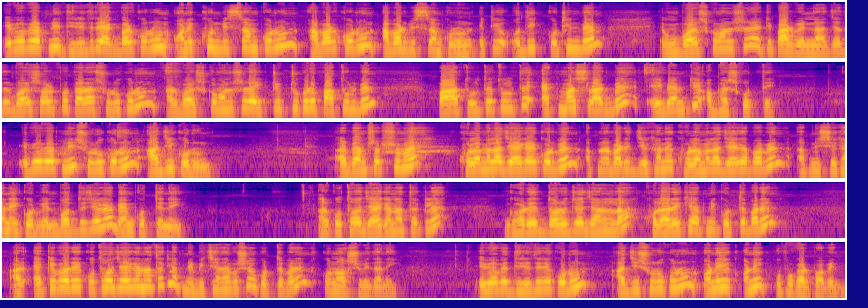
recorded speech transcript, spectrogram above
এভাবে আপনি ধীরে ধীরে একবার করুন, অনেকক্ষণ বিশ্রাম করুন, আবার করুন, আবার বিশ্রাম করুন। এটি অধিক কঠিন ব্যায়াম। এবং বয়স্ক মানুষেরা এটি পারবেন না। যাদের বয়স অল্প, তারা শুরু করুন আর বয়স্ক মানুষেরা একটু একটু করে পা তুলবেন। পা তুলতে তুলতে এক মাস লাগবে এই ব্যায়ামটি অভ্যাস করতে। এভাবে আপনি শুরু করুন, আজই করুন। আর ব্যায়াম সবসময় খোলামেলা জায়গায় করবেন। আপনার বাড়ির যেখানে খোলামেলা জায়গা পাবেন, আপনি সেখানেই করবেন। বদ্ধ জায়গায় ব্যায়াম করতে নেই। আর কোথাও জায়গা না থাকলে ঘরের দরজা, জানলা খোলা রেখে আপনি করতে পারেন। আর একেবারে কোথাও জায়গা না থাকলে আপনি বিছানায় বসেও করতে পারেন, কোনো অসুবিধা নেই। এভাবে ধীরে ধীরে করুন, আজই শুরু করুন, অনেক অনেক উপকার পাবেন।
